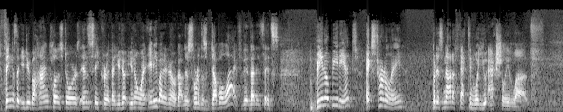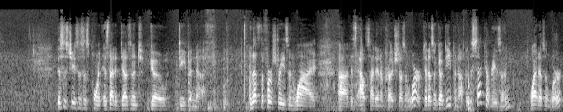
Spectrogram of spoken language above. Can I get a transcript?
Things that you do behind closed doors, in secret, that you don't, you don't want anybody to know about. There's sort of this double life that, that it's, it's being obedient externally, but it's not affecting what you actually love. This is Jesus' point, is that it doesn't go deep enough. And that's the first reason why uh, this outside in approach doesn't work. It doesn't go deep enough. But the second reason why it doesn't work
